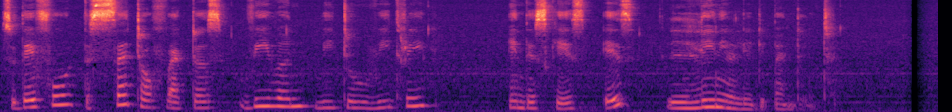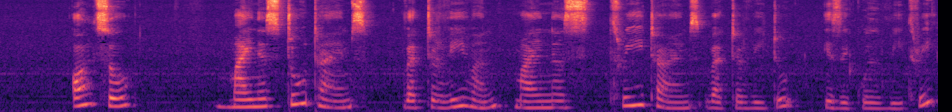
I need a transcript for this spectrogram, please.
so therefore the set of vectors v1, v2, v3 in this case is linearly dependent. Also minus 2 times vector v1 minus 3 times vector v2 is equal v3.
